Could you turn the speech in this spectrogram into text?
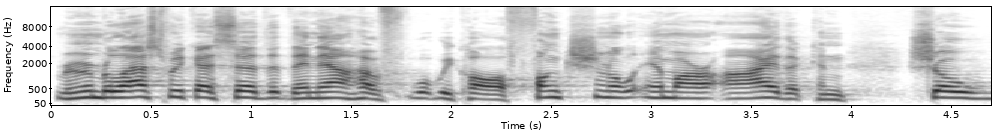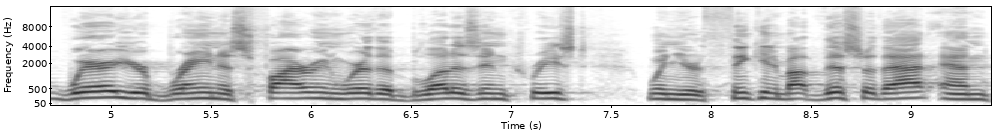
remember last week I said that they now have what we call a functional MRI that can show where your brain is firing, where the blood is increased when you're thinking about this or that. And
